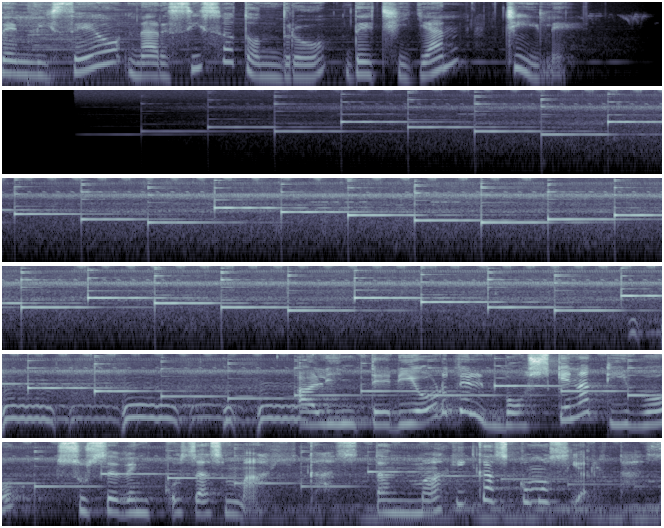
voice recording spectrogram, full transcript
del Liceo Narciso Tondró de Chillán, Chile. Al interior del bosque nativo suceden cosas mágicas, tan mágicas como ciertas.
